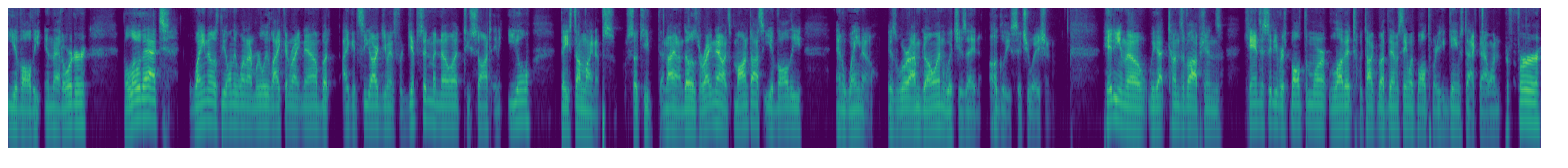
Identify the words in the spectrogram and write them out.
Eovaldi in that order. Below that, Wayno is the only one I'm really liking right now, but I could see arguments for Gibson, Manoah, Toussaint, and Gil based on lineups. So keep an eye on those. But right now, it's Montas, Eovaldi, and Wayno is where I'm going, which is an ugly situation. Hitting, though, we got tons of options. Kansas City versus Baltimore, love it. We talked about them. Same with Baltimore. You can game stack that one. Prefer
